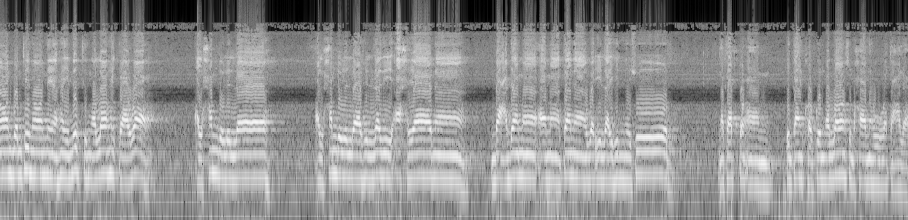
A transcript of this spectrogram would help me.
นอนบนที่นอนเนี่ยให้นึกถึงอัลลอฮ์ให้กล่าวว่าอัลฮัมดุลิลลาห์อัลฮัมดุลิลลาฮิลลาฮิอัพยานา บาดามาอามาตานาวะอิลัยฮินนูชูรนะครับต้องอ่านเป็นการขอบคุณอัลลอฮ์ سبحانه และ تعالى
